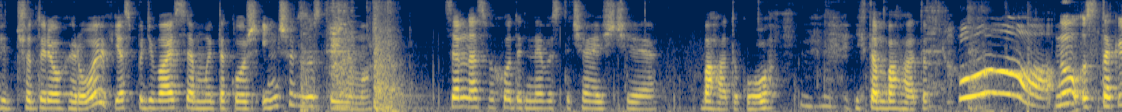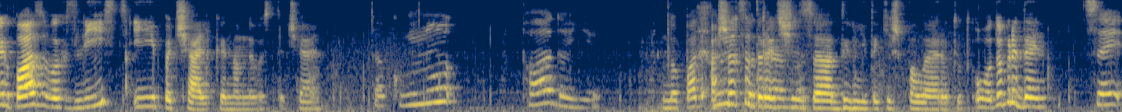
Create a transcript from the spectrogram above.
від, чотирьох героїв. Я сподіваюся, ми також інших зустрінемо. Це в нас виходить, не вистачає ще багато кого. Їх там багато. О! Ну, з таких базових злість і печальки нам не вистачає. Так, воно падає. Ну, падає. А Ну, що це, це до речі, за дивні такі шпалери тут? О, добрий день. Це.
